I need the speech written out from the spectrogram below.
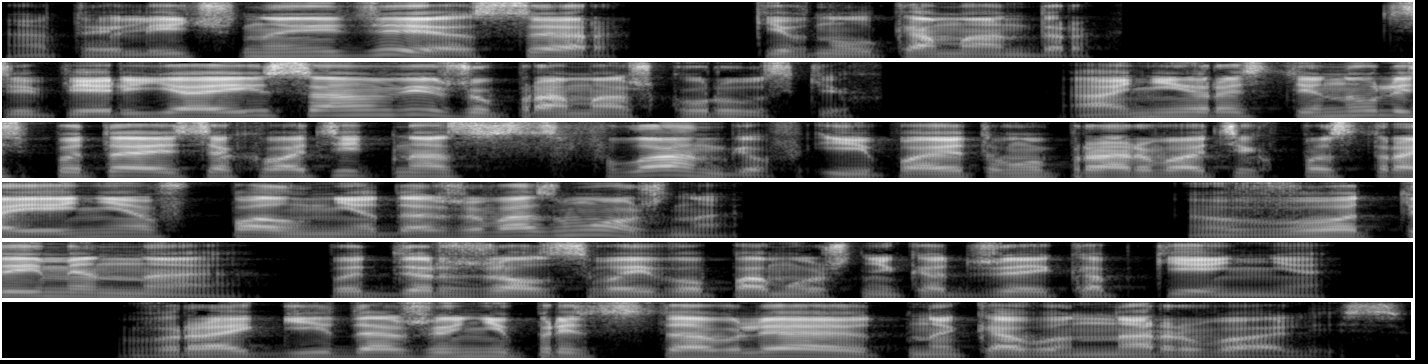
«Отличная идея, сэр», — кивнул командир. «Теперь я и сам вижу промашку русских. Они растянулись, пытаясь охватить нас с флангов, и поэтому прорвать их построение вполне даже возможно». «Вот именно», — поддержал своего помощника Джейкоб Кенни. Враги даже не представляют, на кого нарвались.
